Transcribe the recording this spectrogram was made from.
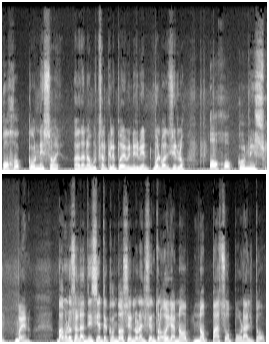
Ojo con eso, ¿eh? A Dan Augusto al que le puede venir bien. Vuelvo a decirlo, ojo con eso. Bueno, vámonos a las 17 con 12 en Lora del Centro. Oiga, no, no paso por alto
